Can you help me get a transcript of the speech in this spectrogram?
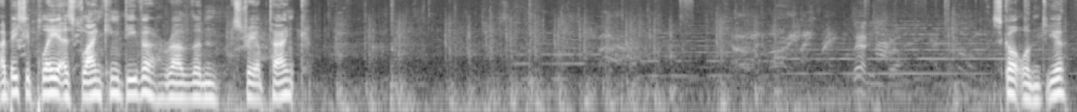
I basically play it as flanking D.Va rather than straight up tank. Scotland, you? Yeah?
